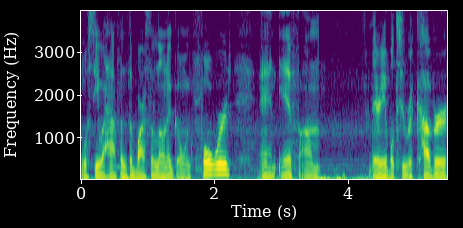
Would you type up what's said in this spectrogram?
We'll see what happens to Barcelona going forward, and if um, they're able to recover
